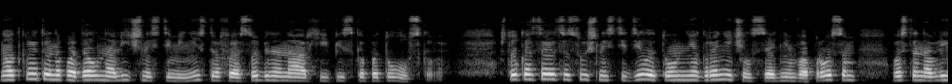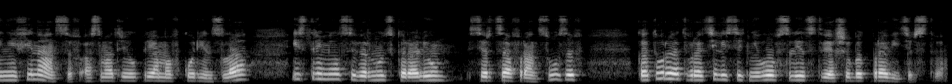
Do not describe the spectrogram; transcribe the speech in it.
но открыто нападал на личности министров и особенно на архиепископа Тулузского. Что касается сущности дела, то он не ограничился одним вопросом восстановления финансов, а смотрел прямо в корень зла и стремился вернуть королю сердца французов, которые отвратились от него вследствие ошибок правительства.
